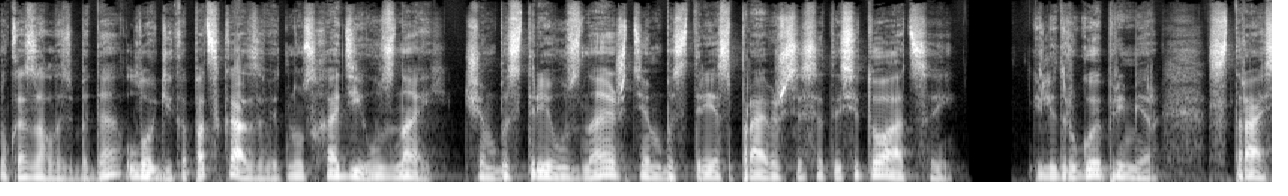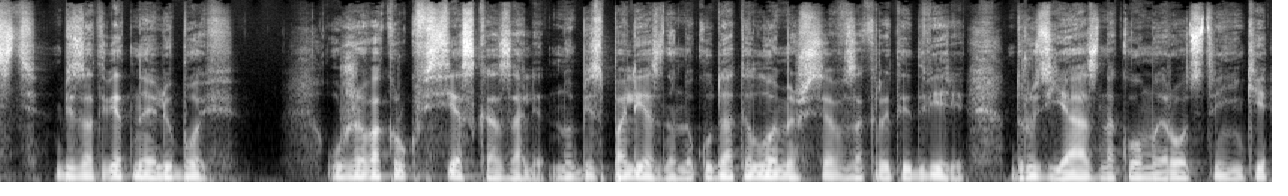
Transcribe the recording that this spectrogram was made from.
Ну, казалось бы, да, логика подсказывает, ну сходи, узнай. Чем быстрее узнаешь, тем быстрее справишься с этой ситуацией. Или другой пример. Страсть, безответная любовь. Уже вокруг все сказали, но бесполезно, ну куда ты ломишься в закрытые двери? Друзья, знакомые, родственники,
